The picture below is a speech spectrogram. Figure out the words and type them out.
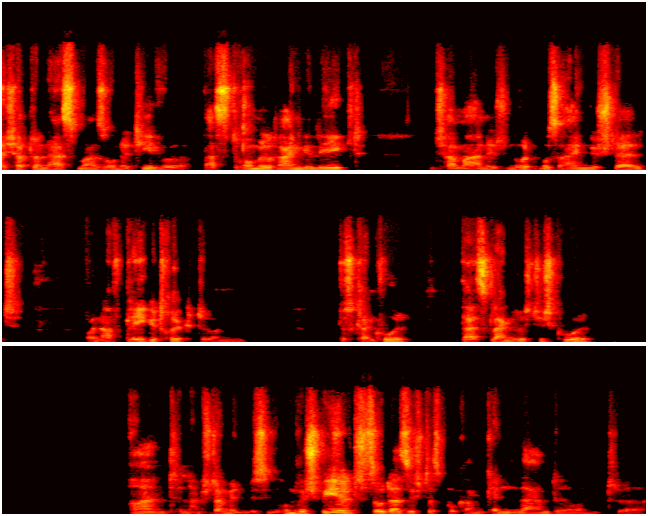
ich habe dann erstmal so eine tiefe Basstrommel reingelegt, einen schamanischen Rhythmus eingestellt und auf Play gedrückt und das klang cool. Das klang richtig cool. Und dann habe ich damit ein bisschen rumgespielt, sodass ich das Programm kennenlernte und äh,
